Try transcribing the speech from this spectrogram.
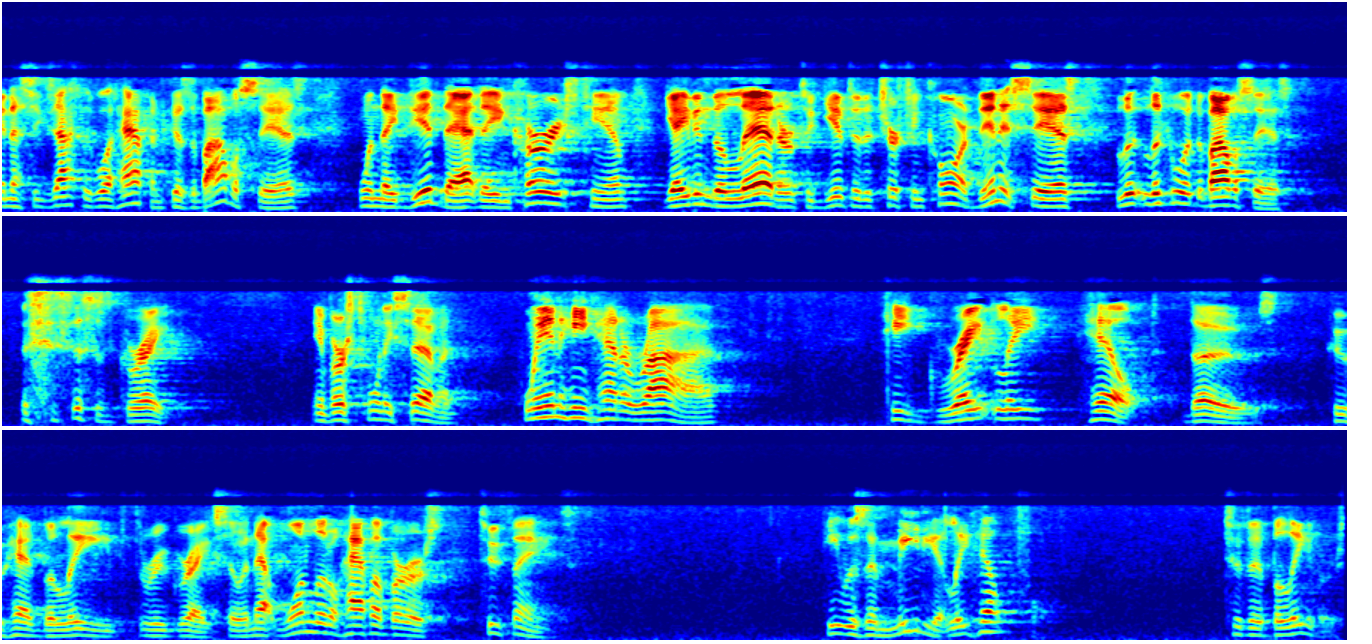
And that's exactly what happened because the Bible says when they did that, they encouraged him, gave him the letter to give to the church in Corinth. Then it says, look, look at what the Bible says. This is great. In verse 27, when he had arrived, he greatly helped those who had believed through grace. So, in that one little half a verse, two things. He was immediately helpful to the believers.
